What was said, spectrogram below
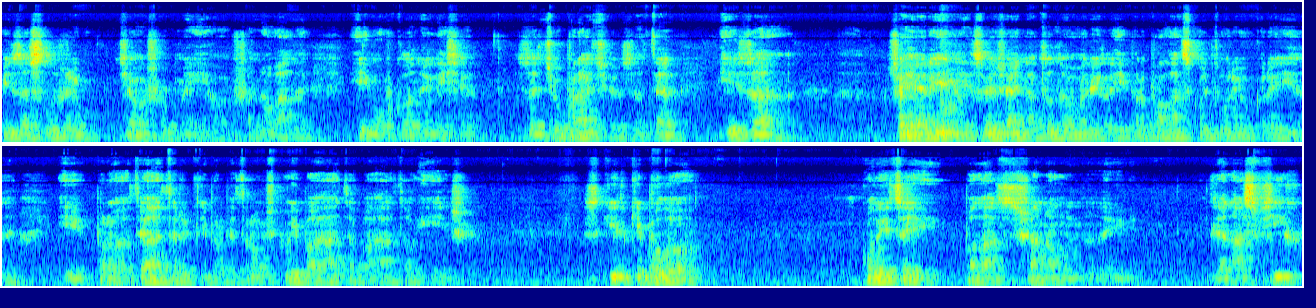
Він заслужив цього, щоб ми його вшанували і йому вклонилися за цю працю, за те і за Чигирин, звичайно, тут говорили і про Палац культури України, і про театр Дніпропетровську, і багато-багато інших. Скільки було, коли цей палац шановний для нас всіх,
